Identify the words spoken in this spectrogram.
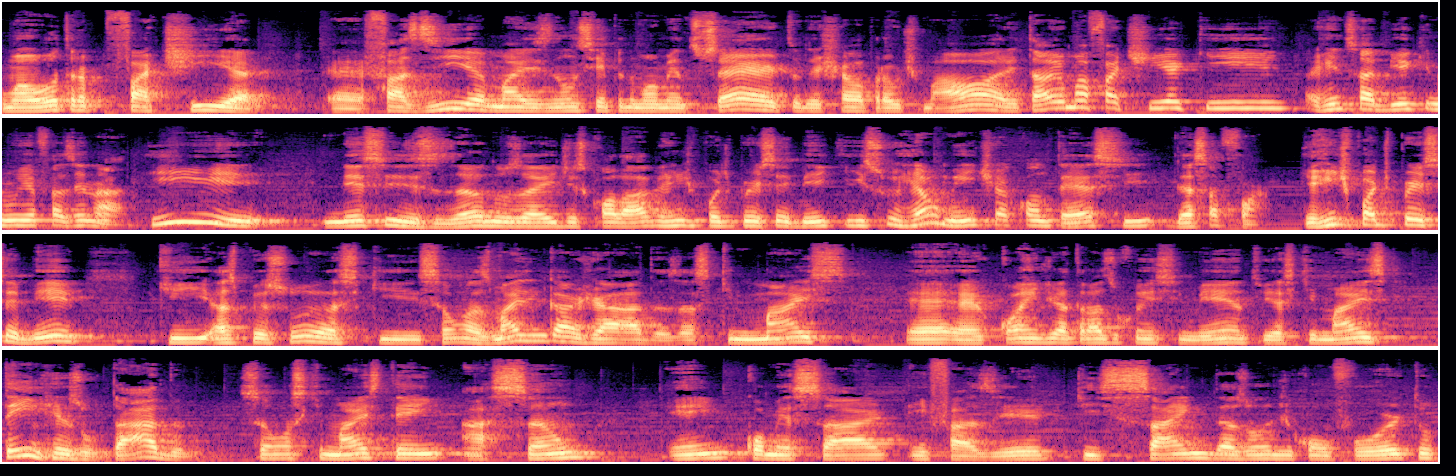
Uma outra fatia é, fazia, mas não sempre no momento certo, deixava para a última hora e tal, e uma fatia que a gente sabia que não ia fazer nada. E nesses anos aí de escola a gente pode perceber que isso realmente acontece dessa forma. E a gente pode perceber que as pessoas que são as mais engajadas, as que mais é, é correm de atrás do conhecimento e as que mais têm resultado, são as que mais têm ação em começar, em fazer, que saem da zona de conforto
